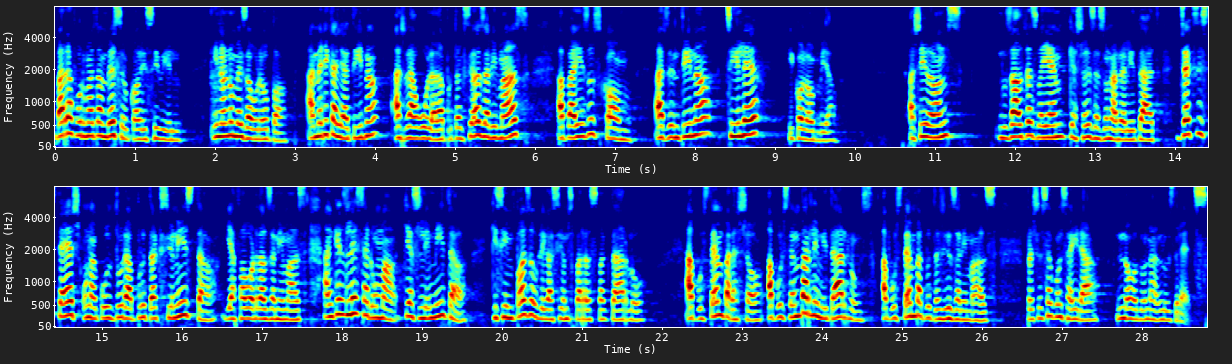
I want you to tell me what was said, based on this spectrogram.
va reformar també el seu Codi Civil. I no només a Europa. A Amèrica Llatina es regula la protecció dels animals a països com Argentina, Xile i Colòmbia. Així doncs, nosaltres veiem que això és una realitat. Ja existeix una cultura proteccionista i a favor dels animals, en què és l'ésser humà qui es limita, qui s'imposa obligacions per respectar-lo. Apostem per això, apostem per limitar-nos, apostem per protegir els animals, però això s'aconseguirà no donant-los drets.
